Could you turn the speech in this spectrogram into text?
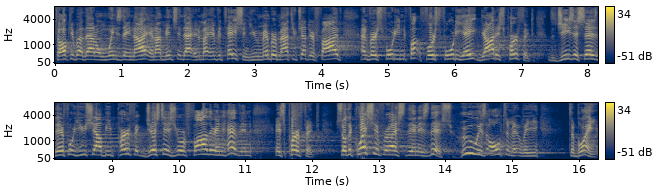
talked about that on Wednesday night, and I mentioned that in my invitation. You remember Matthew chapter 5 and verse, 40, verse 48 God is perfect. Jesus says, Therefore, you shall be perfect just as your Father in heaven is perfect. So the question for us then is this Who is ultimately to blame?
